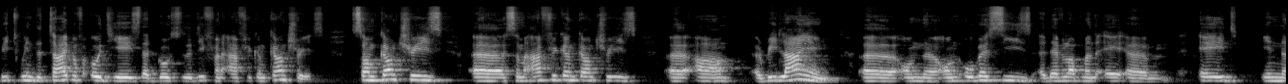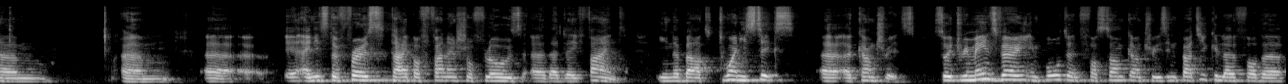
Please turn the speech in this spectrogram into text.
between the type of ODAs that goes to the different African countries. Some countries, uh, some African countries uh, are relying uh, on, on overseas development um, aid in um, um, uh, and it's the first type of financial flows uh, that they find in about 26 uh, countries. So it remains very important for some countries, in particular for the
